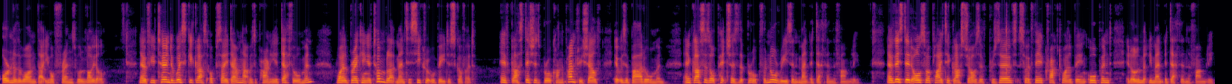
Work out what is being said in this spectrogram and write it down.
or another one that your friends were loyal. Now, if you turned a whiskey glass upside down, that was apparently a death omen, while breaking a tumbler meant a secret would be discovered. If glass dishes broke on the pantry shelf, it was a bad omen, and glasses or pitchers that broke for no reason meant a death in the family. Now, this did also apply to glass jars of preserves, so if they cracked while being opened, it ultimately meant a death in the family.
